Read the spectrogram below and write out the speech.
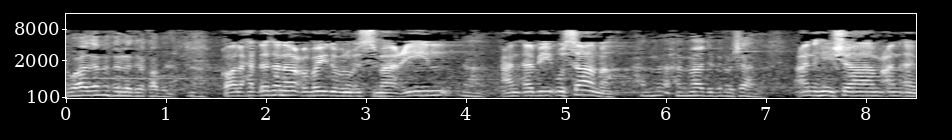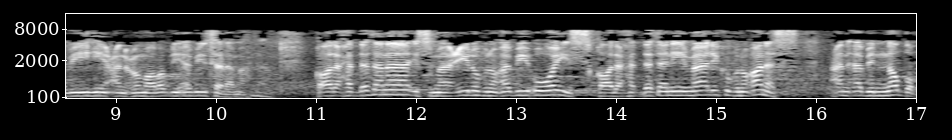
وهذا مثل الذي قبله نعم. قال حدثنا عبيد بن إسماعيل نعم. عن أبي أسامة حماد بن أسامة عن هشام عن أبيه عن عمر بن أبي سلمة نعم. قال حدثنا إسماعيل بن أبي أويس قال حدثني مالك بن أنس عن أبي النضر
